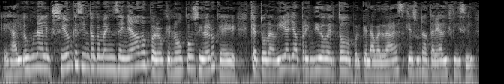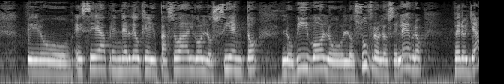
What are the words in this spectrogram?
es algo, es una lección que siento que me ha enseñado, pero que no considero que, que todavía haya aprendido del todo, porque la verdad es que es una tarea difícil pero ese aprender de, ok, pasó algo, lo siento, lo vivo, lo, lo sufro, lo celebro, pero ya,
